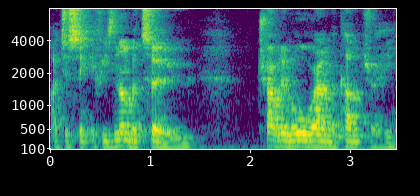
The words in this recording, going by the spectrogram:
I just think if he's number two, travelling all around the country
